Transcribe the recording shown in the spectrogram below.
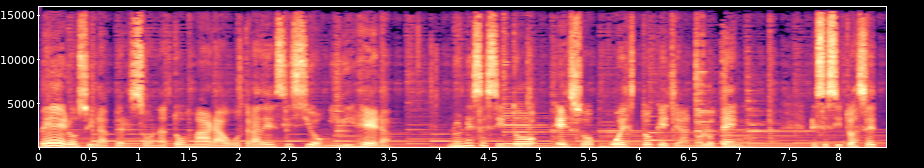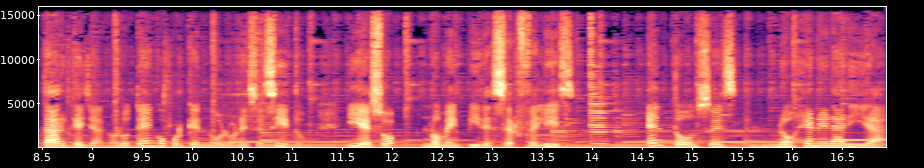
Pero si la persona tomara otra decisión y dijera, no necesito eso puesto que ya no lo tengo, necesito aceptar que ya no lo tengo porque no lo necesito y eso no me impide ser feliz entonces no generaría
